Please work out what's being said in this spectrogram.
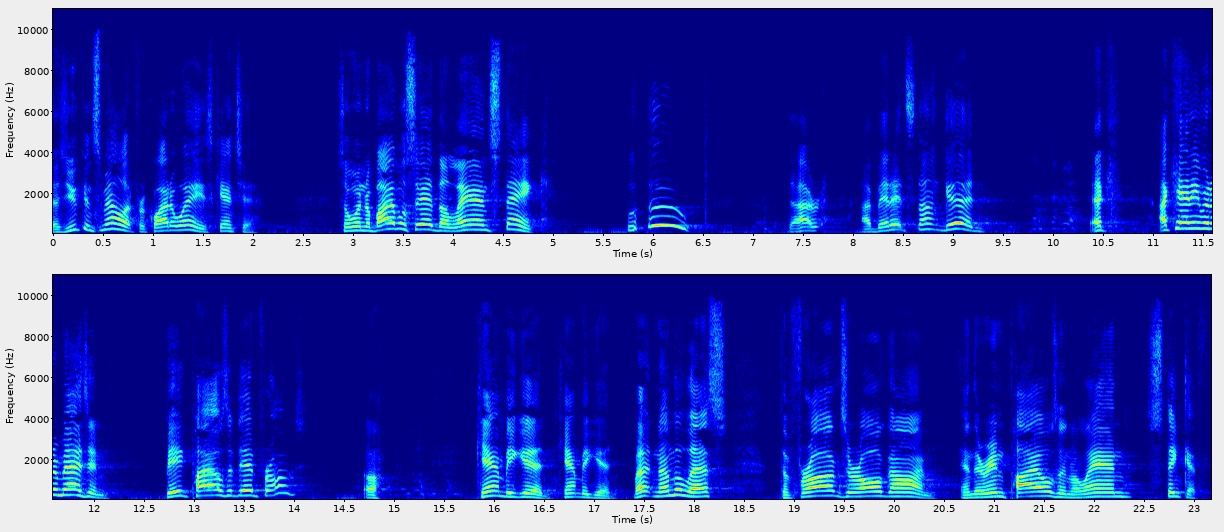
Because you can smell it for quite a ways, can't you? So when the Bible said the land stank, woohoo! I, I bet it stunk good. I can't even imagine big piles of dead frogs. Oh, can't be good. Can't be good. But nonetheless, the frogs are all gone, and they're in piles, and the land stinketh.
